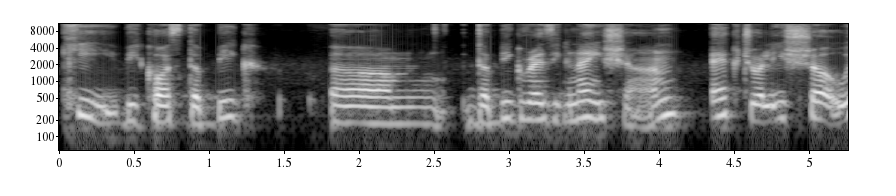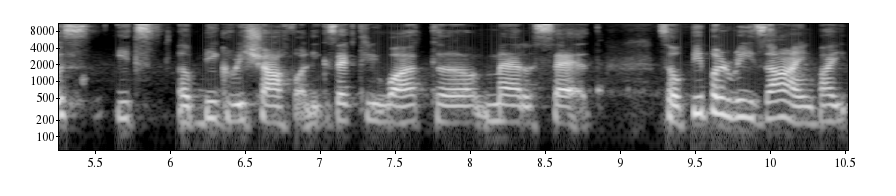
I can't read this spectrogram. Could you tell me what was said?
key because the big um, the big resignation actually shows it's a big reshuffle exactly what uh, mel said so people resign, by,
